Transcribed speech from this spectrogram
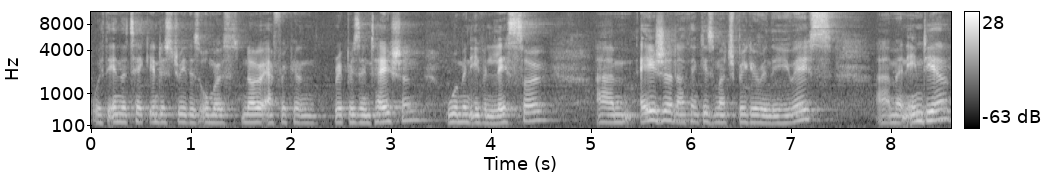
within the tech industry. There's almost no African representation, women even less so. Um, Asian, I think, is much bigger in the US um, and India,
